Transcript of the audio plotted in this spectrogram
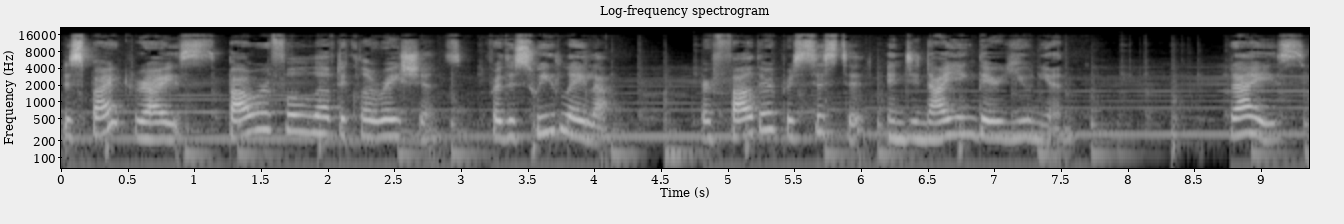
Despite Rai's powerful love declarations for the sweet Layla, her father persisted in denying their union. Rais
